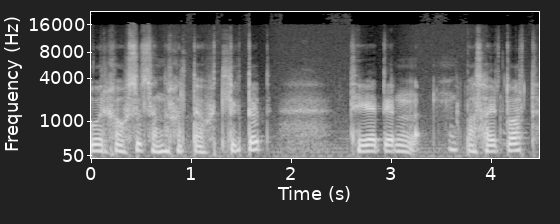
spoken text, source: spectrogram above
өөрийнхөө өсөл сонирхолтой хөтлөгдөд тэгээд ер нь бас хоёрдугаарт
